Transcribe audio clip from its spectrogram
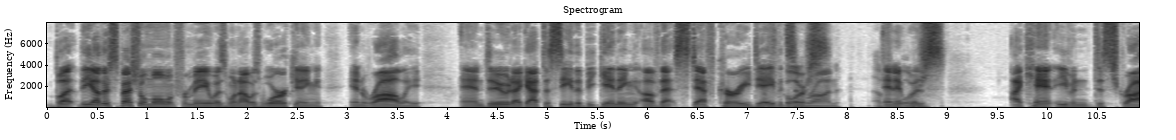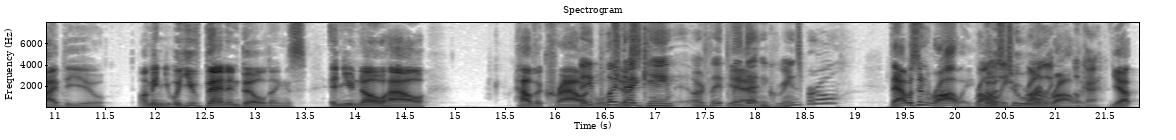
But the other special moment for me was when I was working in Raleigh. And dude, I got to see the beginning of that Steph Curry Davidson run. Of and it was I can't even describe to you. I mean, well, you've been in buildings and you know how how the crowd They will played just that game, or they played Yeah. that in Greensboro. that was in Raleigh. Raleigh, Those two were in Raleigh. Raleigh. Okay. Yep.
